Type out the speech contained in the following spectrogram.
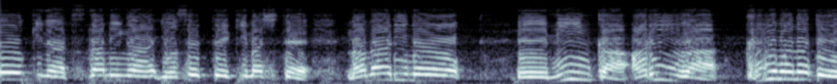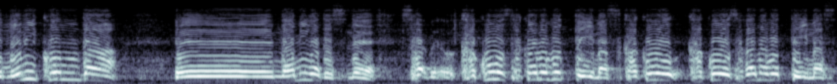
大きな津波が寄せてきまして周りの、えー、民家あるいは車などを飲み込んだ、えー、波がですね河口を遡っています。河口河口を遡っています。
